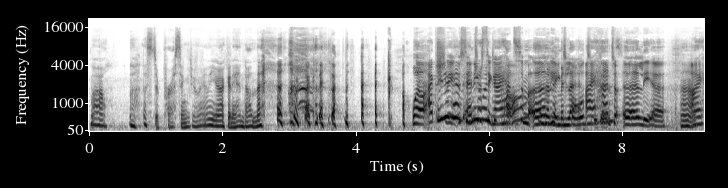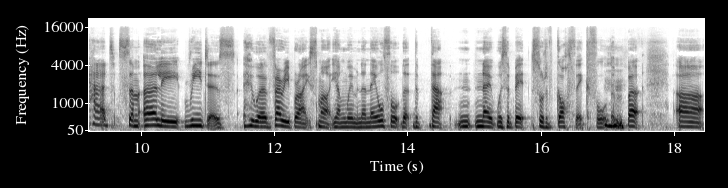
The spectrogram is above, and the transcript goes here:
Wow. Oh, that's depressing, Joanna. You're not going to end on that. Well, actually, it's interesting. I had some early. I had earlier. Uh-huh. I had some early readers who were very bright, smart young women, and they all thought that the, that note was a bit sort of gothic for them. Mm-hmm. But uh,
